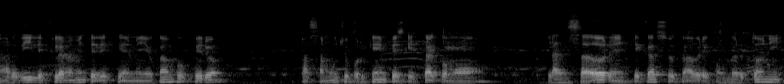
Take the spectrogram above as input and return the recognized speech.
Ardil es claramente el eje del mediocampo, pero pasa mucho por Kempes, que está como lanzador en este caso, que abre con Bertoni,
